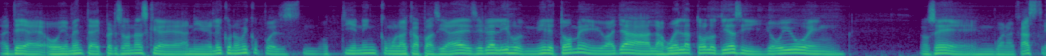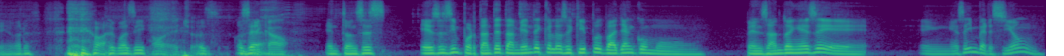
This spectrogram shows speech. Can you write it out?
obviamente hay personas que a nivel económico pues no tienen como la capacidad de decirle al hijo, mire, tome y vaya a la abuela todos los días y yo vivo en, no sé, en Guanacaste, o algo así. No, de hecho, pues, es complicado. entonces, eso es importante también de que los equipos vayan como pensando en, ese, en esa inversión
